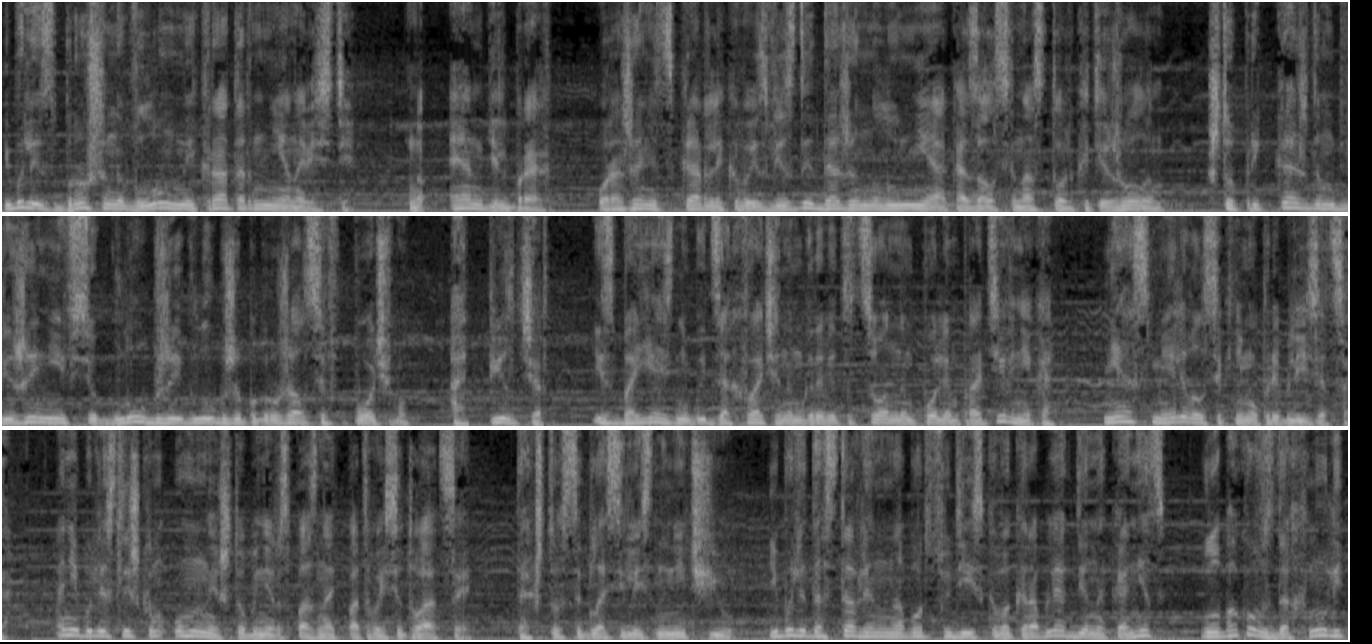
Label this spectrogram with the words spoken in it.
и были сброшены в лунный кратер ненависти. Но Энгельбрехт уроженец карликовой звезды даже на Луне оказался настолько тяжелым, что при каждом движении все глубже и глубже погружался в почву, а Пилчерт из боязни быть захваченным гравитационным полем противника не осмеливался к нему приблизиться. Они были слишком умны, чтобы не распознать патовой ситуации, так что согласились на ничью и были доставлены на борт судейского корабля, где, наконец, глубоко вздохнули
